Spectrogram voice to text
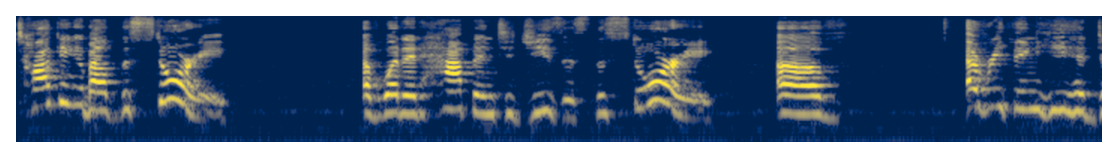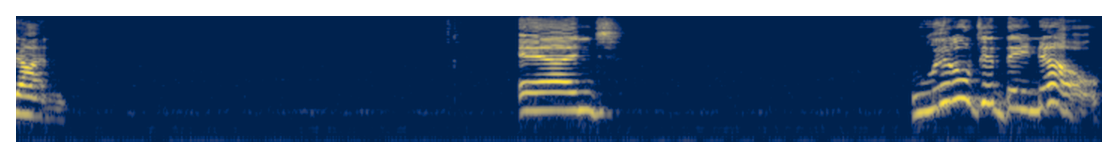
talking about the story of what had happened to Jesus, the story of everything he had done. And little did they know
